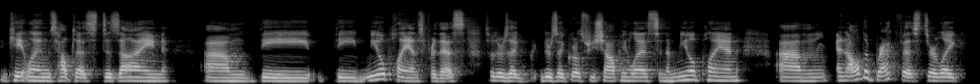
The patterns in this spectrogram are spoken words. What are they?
and Caitlin's helped us design um, the the meal plans for this. So there's a there's a grocery shopping list and a meal plan, um, and all the breakfasts are like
